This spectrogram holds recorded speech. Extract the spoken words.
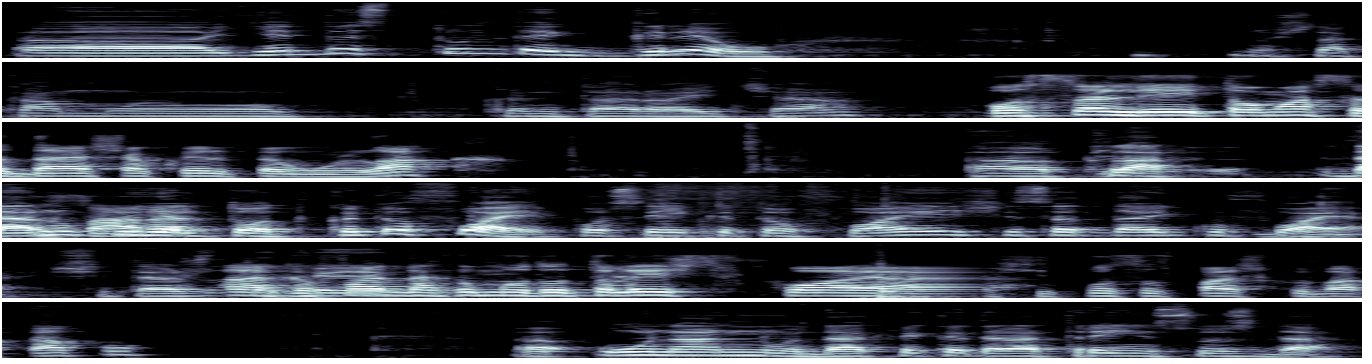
Uh, e destul de greu. Nu știu dacă am uh, cântarul aici. Poți să-l iei, Toma, să dai așa cu el pe un lac? Uh, clar. Dar Să nu cu sară? el tot. Câte o foaie. Poți să iei câte o foaie și să dai cu foaia. Și te ajută Dacă, că faci, e, dacă mototolești foaia și poți să spargi cuiva capul? uh, una nu, dar cred că de la 3 în sus, da.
